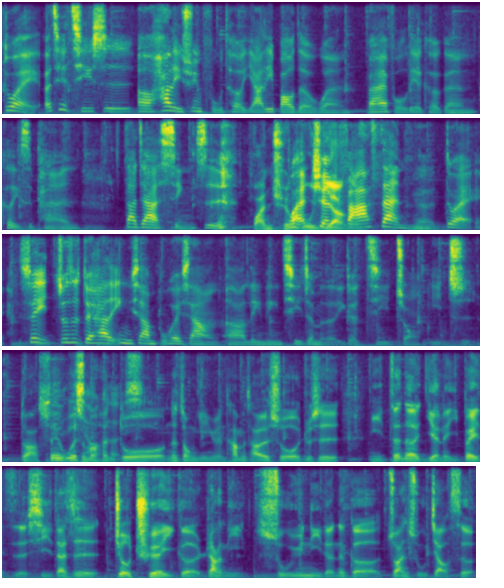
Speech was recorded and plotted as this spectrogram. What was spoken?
对，而且其实呃，哈里逊福特、亚历鲍德温、班艾弗列克跟克里斯潘恩。大家的形式 完全完全发散的，嗯、对，所以就是对他的印象不会像呃零零七这么的一个集中一致。对啊，所以为什么很多那种演员他们才会说，就是你真的演了一辈子的戏，但是就缺一个让你属于你的那个专属角色。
